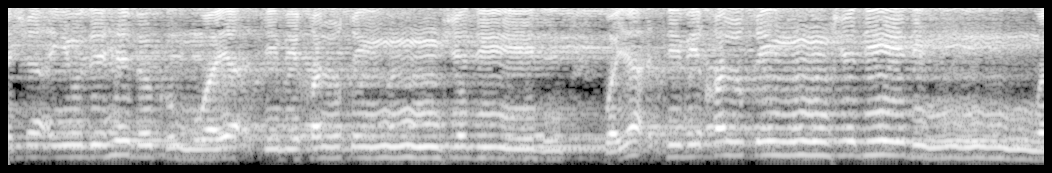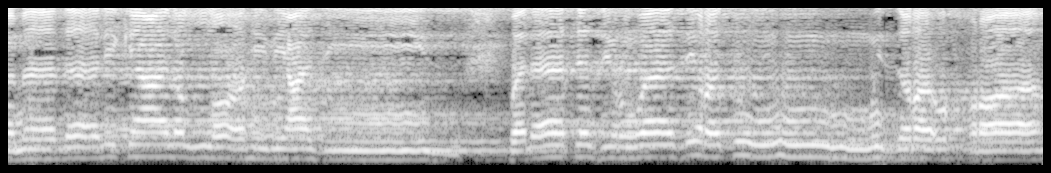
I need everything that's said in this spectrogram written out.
يشأ يذهبكم ويأتي بخلق جديد ويأتي بخلق جديد. وما ذلك على الله بعزيز. ولا تزر وازرة وزر أخرى.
